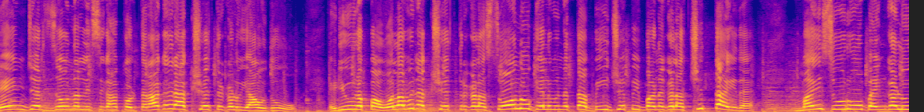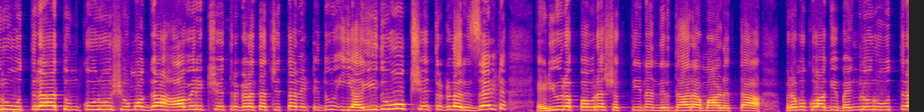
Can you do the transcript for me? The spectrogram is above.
ಡೇಂಜರ್ ಝೋನ್ ಅಲ್ಲಿ ಸಿಗಾಕೊಳ್ತಾರೆ ಹಾಗಾದ್ರೆ ಆ ಕ್ಷೇತ್ರಗಳು ಯಾವುದು? ಯಡಿಯೂರಪ್ಪ ಒಲವಿನ ಕ್ಷೇತ್ರಗಳ ಸೋಲು ಗೆಲುವಿನತ್ತ ಬಿಜೆಪಿ ಬಣಗಳ ಚಿತ್ತ ಇದೆ. ಮೈಸೂರು, ಬೆಂಗಳೂರು, ಉತ್ತರ, ತುಮಕೂರು, ಶಿವಮೊಗ್ಗ, ಹಾವೇರಿ ಕ್ಷೇತ್ರಗಳತ್ತ ಚಿತ್ತ ನೆಟ್ಟಿದ್ದು ಈ ಐದು ಕ್ಷೇತ್ರಗಳ ರಿಸಲ್ಟ್ ಯಡಿಯೂರಪ್ಪ ಅವರ ಶಕ್ತಿಯನ್ನ ನಿರ್ಧಾರ ಮಾಡುತ್ತಾ, ಪ್ರಮುಖವಾಗಿ ಬೆಂಗಳೂರು, ಉತ್ತರ,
